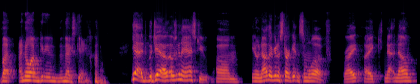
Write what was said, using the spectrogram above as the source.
But I know I'm getting into the next game. yeah, but Jay, I was going to ask you. Um, you know, now they're going to start getting some love, right? Like now, now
